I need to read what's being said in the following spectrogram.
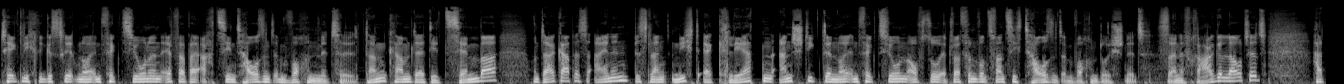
täglich registrierten Neuinfektionen etwa bei 18.000 im Wochenmittel. Dann kam der Dezember und da gab es einen bislang nicht erklärten Anstieg der Neuinfektionen auf so etwa 25.000 im Wochendurchschnitt. Seine Frage lautet, hat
